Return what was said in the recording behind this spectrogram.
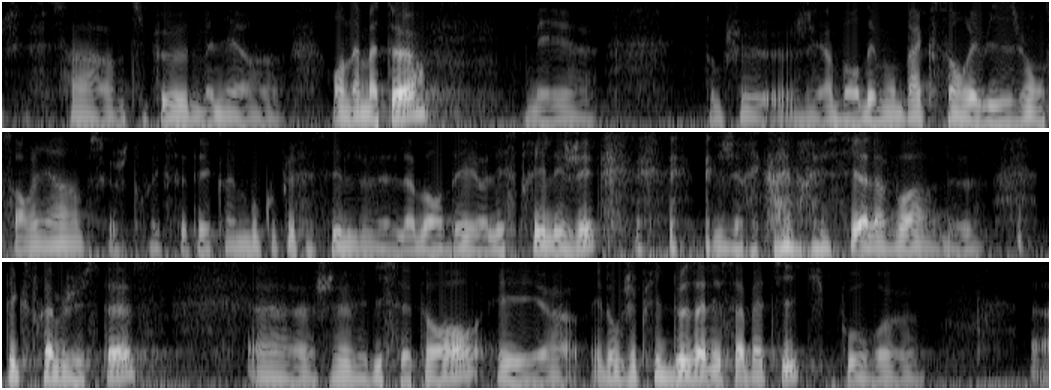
fait ça un petit peu de manière en amateur, mais donc j'ai abordé mon bac sans révision, sans rien, parce que je trouvais que c'était quand même beaucoup plus facile de l'aborder l'esprit léger. j'ai quand même réussi à l'avoir d'extrême justesse. J'avais 17 ans et, et donc j'ai pris deux années sabbatiques pour euh,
